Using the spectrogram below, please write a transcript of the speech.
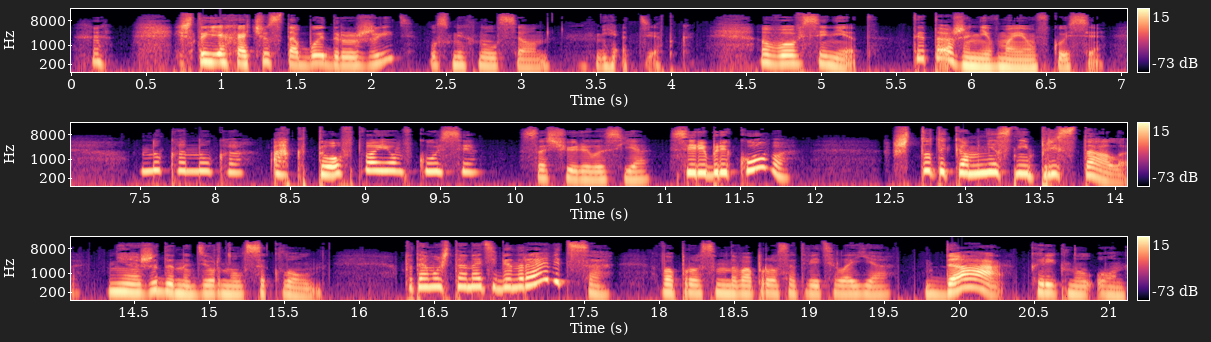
И что я хочу с тобой дружить?» — усмехнулся он. «Нет, детка, вовсе нет. Ты тоже не в моем вкусе». «Ну-ка, ну-ка, а кто в твоем вкусе?» — сощурилась я. «Серебрякова?» «Что ты ко мне с ней пристала?» — неожиданно дернулся клоун. «Потому что она тебе нравится?» Вопросом на вопрос ответила я. «Да!» — крикнул он.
